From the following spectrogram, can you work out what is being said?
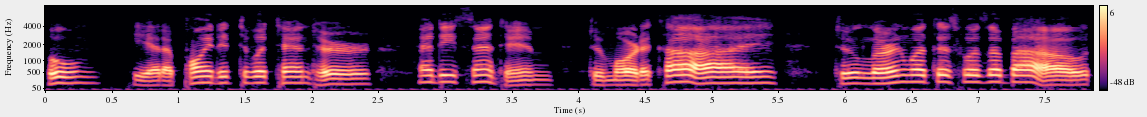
whom he had appointed to attend her, and he sent him to Mordecai to learn what this was about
